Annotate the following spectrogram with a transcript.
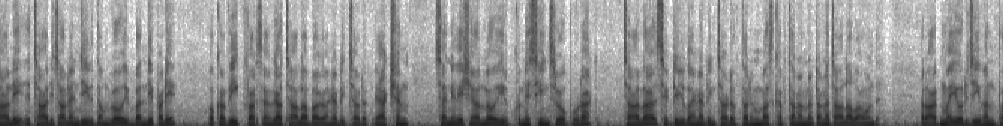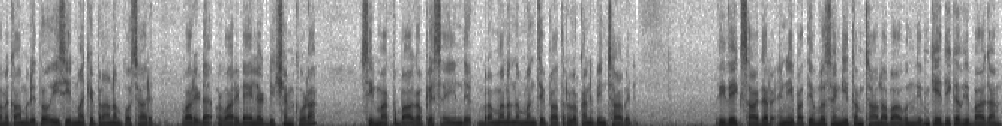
చాలీ చాలీ చాలని జీవితంలో ఇబ్బంది పడే ఒక వీక్ పర్సన్గా చాలా బాగా నటించాడు. యాక్షన్ సన్నివేశాల్లో ఇరుక్కునే సీన్స్లో కూడా చాలా సెటిల్గా నటించాడు. తరుణ్ భాస్కర్ తన నటన చాలా బాగుంది. రాగ్ మయూర్ జీవన్ తన కామెడీతో ఈ సినిమాకి ప్రాణం పోశారు. వారి డై వారి డైలాగ్ డిక్షన్ కూడా సినిమాకు బాగా ప్లస్ అయ్యింది. బ్రహ్మానందం మంచి పాత్రలో కనిపించాడు. వివేక్ సాగర్ నేపథ్యంలో సంగీతం చాలా బాగుంది. సాంకేతిక విభాగాన్ని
